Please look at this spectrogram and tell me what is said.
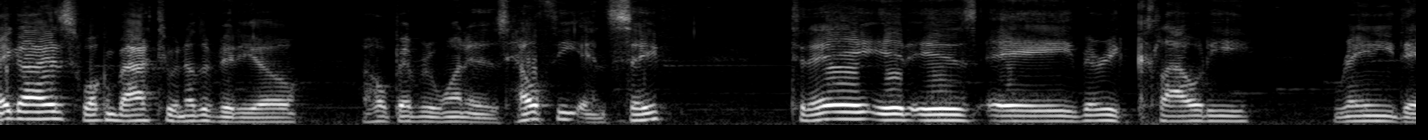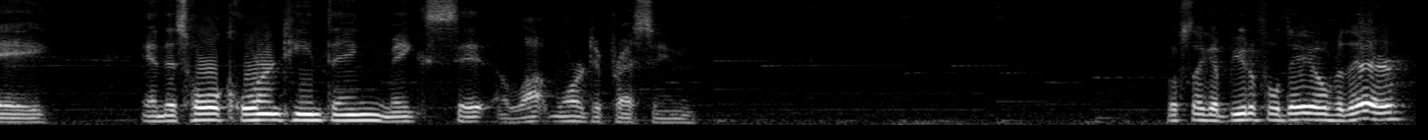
Hey guys, welcome back to another video. I hope everyone is healthy and safe. Today it is a very cloudy, rainy day, and this whole quarantine thing makes it a lot more depressing. Looks like a beautiful day over there.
